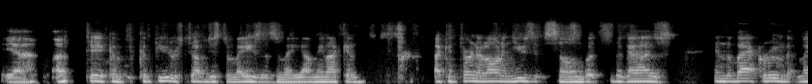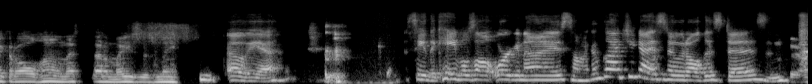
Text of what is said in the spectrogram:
yeah, I tell you, com- computer stuff just amazes me. I mean, I can I can turn it on and use it some, but the guys in the back room that make it all home that that amazes me. Oh yeah. Seeing the cables all organized, I'm like, I'm glad you guys know what all this does. And yeah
